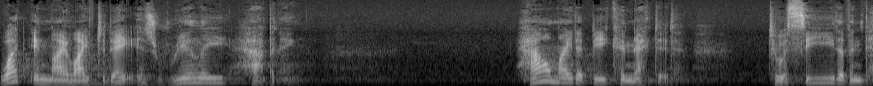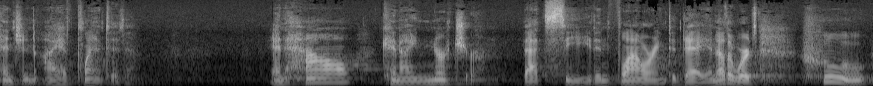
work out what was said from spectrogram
What in my life today is really happening? How might it be connected to a seed of intention I have planted? And how can I nurture that seed in flowering today? In other words, who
